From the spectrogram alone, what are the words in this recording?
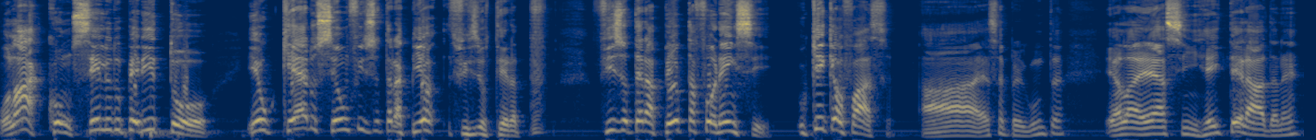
Olá, conselho do perito. Eu quero ser um fisioterapia, fisioterapeuta, fisioterapeuta forense. O que que eu faço? Ah, essa pergunta, ela é assim reiterada, né?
